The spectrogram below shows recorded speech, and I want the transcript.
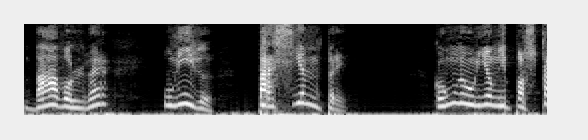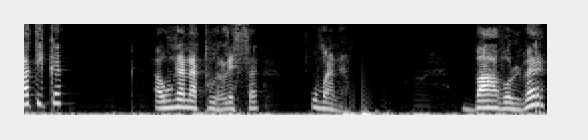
va a volver unido para siempre, con una unión hipostática a una naturaleza humana. Va a volver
